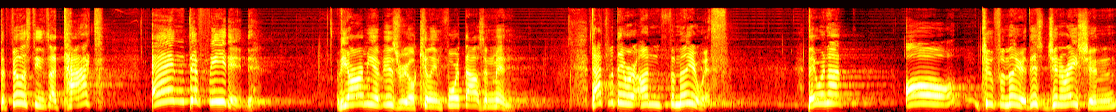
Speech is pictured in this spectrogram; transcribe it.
The Philistines attacked and defeated the army of Israel, killing 4,000 men. That's what they were unfamiliar with. They were not all too familiar, this generation,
